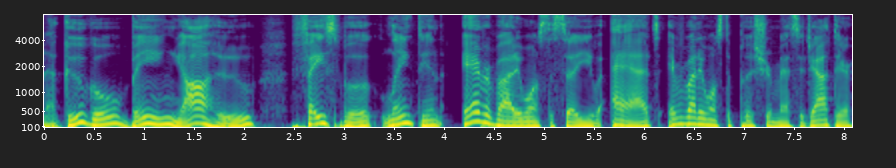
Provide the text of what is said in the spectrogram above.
Now, Google, Bing, Yahoo, Facebook, LinkedIn, everybody wants to sell you ads. Everybody wants to push your message out there.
